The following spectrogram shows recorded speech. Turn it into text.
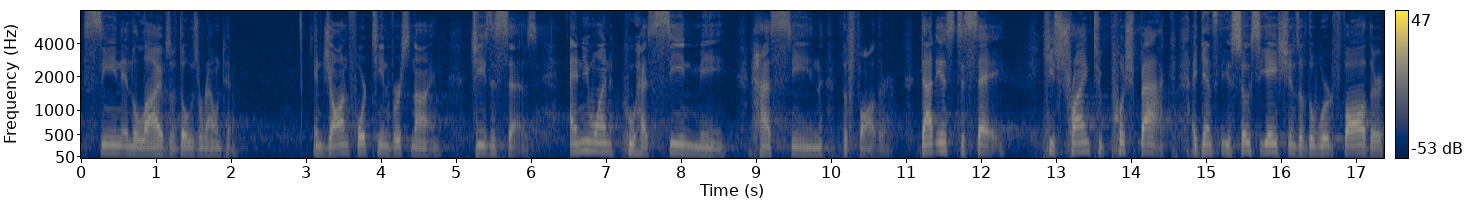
seen in the lives of those around him. In John 14, verse 9, Jesus says, Anyone who has seen me has seen the Father. That is to say, he's trying to push back against the associations of the word Father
